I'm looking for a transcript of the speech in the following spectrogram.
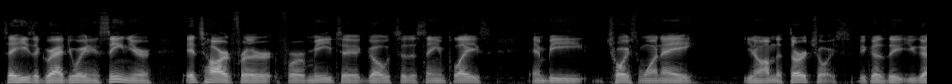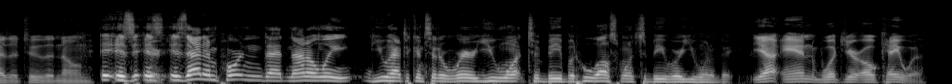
say he's a graduating senior it's hard for for me to go to the same place and be choice one A. You know, I'm the third choice because the, you guys are two of the known. Is is is that important that not only you have to consider where you want to be, but who else wants to be where you want to be? Yeah, and what you're okay with,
